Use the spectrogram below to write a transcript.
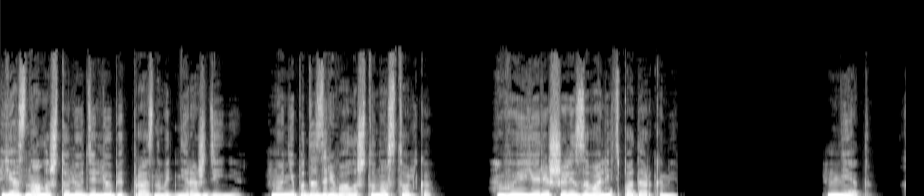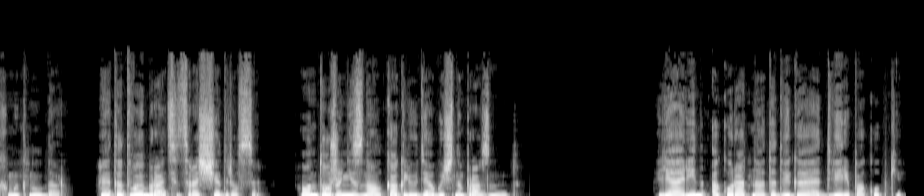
Я знала, что люди любят праздновать дни рождения, но не подозревала, что настолько. Вы ее решили завалить подарками?» «Нет», — хмыкнул Дар. «Это твой братец расщедрился. Он тоже не знал, как люди обычно празднуют». Леорин, аккуратно отодвигая от двери покупки,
